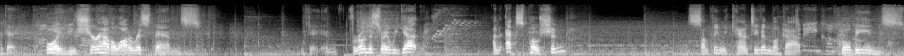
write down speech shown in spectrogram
Okay. Boy, you sure have a lot of wristbands. Okay, and we're going this way, we get an X potion. Something we can't even look at. Cool beans.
